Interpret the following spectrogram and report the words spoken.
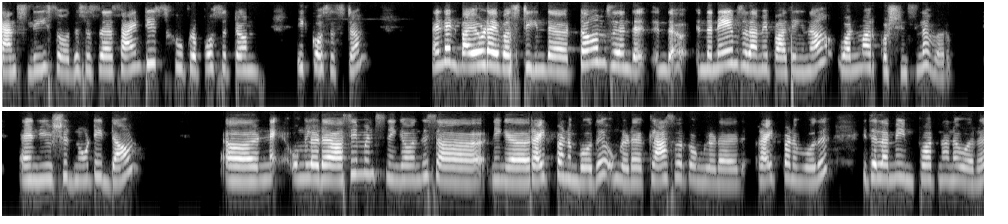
Tansley so this is a scientist who propose term ecosystem and then biodiversity இந்த டேர்ம்ஸ் இந்த இந்த இந்த நேம்ஸ் எல்லாமே பார்த்தீங்கன்னா ஒன் மார்க் கொஸ்டின்ஸ்ல வரும். And you should note it down உங்களோட அசைன்மெண்ட்ஸ் நீங்க வந்து நீங்க ரைட் பண்ணும்போது உங்களோட கிளாஸ் ஒர்க் உங்களோட ரைட் பண்ணும்போது இது எல்லாமே இம்பார்ட்டன்டான ஒரு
